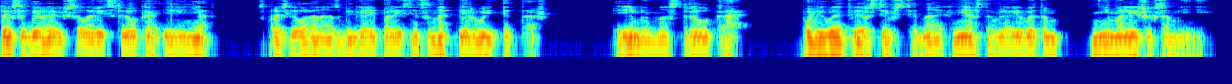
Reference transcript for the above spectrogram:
ты собираешься ловить стрелка или нет?» — спросила она, сбегая по лестнице на первый этаж. «Именно стрелка». Пулевые отверстия в стенах не оставляли в этом ни малейших сомнений.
